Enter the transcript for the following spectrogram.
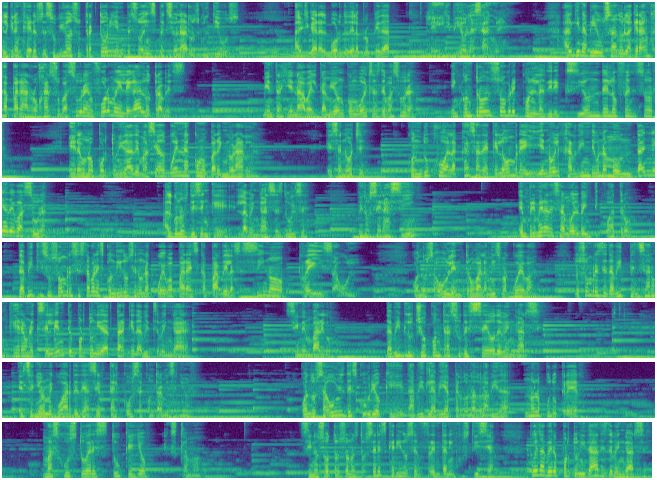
El granjero se subió a su tractor y empezó a inspeccionar los cultivos. Al llegar al borde de la propiedad, le hirvió la sangre. Alguien había usado la granja para arrojar su basura en forma ilegal otra vez. Mientras llenaba el camión con bolsas de basura, encontró un sobre con la dirección del ofensor. Era una oportunidad demasiado buena como para ignorarla. Esa noche, condujo a la casa de aquel hombre y llenó el jardín de una montaña de basura. Algunos dicen que la venganza es dulce, pero ¿será así? En primera de Samuel 24, David y sus hombres estaban escondidos en una cueva para escapar del asesino rey Saúl. Cuando Saúl entró a la misma cueva, los hombres de David pensaron que era una excelente oportunidad para que David se vengara. Sin embargo, David luchó contra su deseo de vengarse. El Señor me guarde de hacer tal cosa contra mi Señor. Cuando Saúl descubrió que David le había perdonado la vida, no lo pudo creer. Más justo eres tú que yo, exclamó. Si nosotros o nuestros seres queridos se enfrentan injusticia, puede haber oportunidades de vengarse.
